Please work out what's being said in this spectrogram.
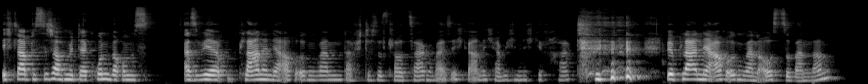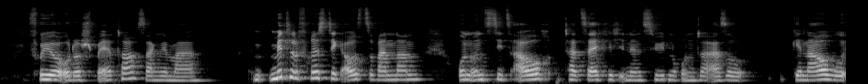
ich glaube, das ist auch mit der Grund, warum es, also wir planen ja auch irgendwann, darf ich das jetzt laut sagen, weiß ich gar nicht, habe ich ihn nicht gefragt. wir planen ja auch irgendwann auszuwandern, früher oder später, sagen wir mal mittelfristig auszuwandern und uns zieht es auch tatsächlich in den Süden runter. Also genau, wo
